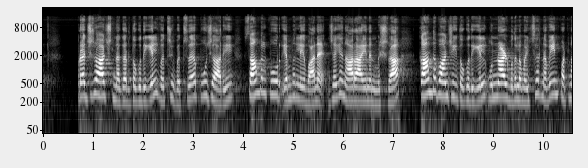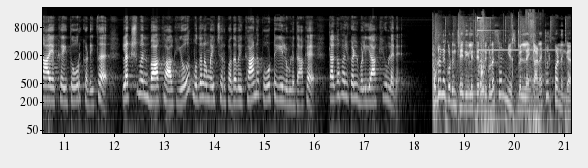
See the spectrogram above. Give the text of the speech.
பிரஜ்ராஜ் நகர் தொகுதியில் வெற்றி பெற்ற பூஜாரி சாம்பல்பூர் எம்எல்ஏவான ஜெயநாராயணன் மிஸ்ரா காந்தபாஞ்சி தொகுதியில் முன்னாள் முதலமைச்சர் நவீன் பட்நாயக்கை தோற்கடித்த லக்ஷ்மண் பாக் ஆகியோர் முதலமைச்சர் பதவிக்கான போட்டியில் உள்ளதாக தகவல்கள் வெளியாகியுள்ளன. உடனுக்குடன் செய்திகளை தெரிந்து கொள்ள சன் நியூஸ் பெல்லைக்கான கிளிக் பண்ணுங்க.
